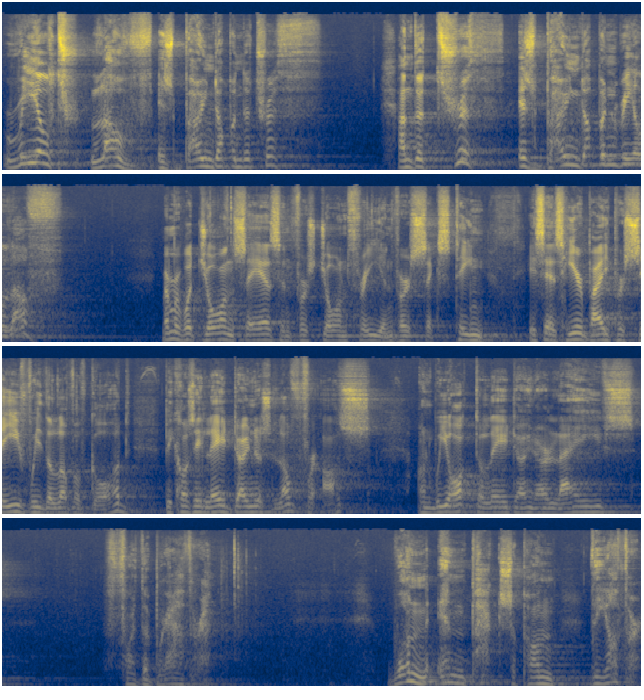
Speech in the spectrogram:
real tr- love is bound up in the truth, and the truth is bound up in real love. Remember what John says in 1 John 3 and verse 16? He says, Hereby perceive we the love of God, because he laid down his love for us, and we ought to lay down our lives for the brethren. One impacts upon the other.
